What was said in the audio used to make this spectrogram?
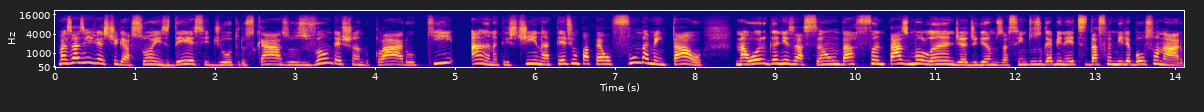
mas as investigações desse e de outros casos vão deixando claro que a Ana Cristina teve um papel fundamental na organização da fantasmolândia, digamos assim, dos gabinetes da família Bolsonaro.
